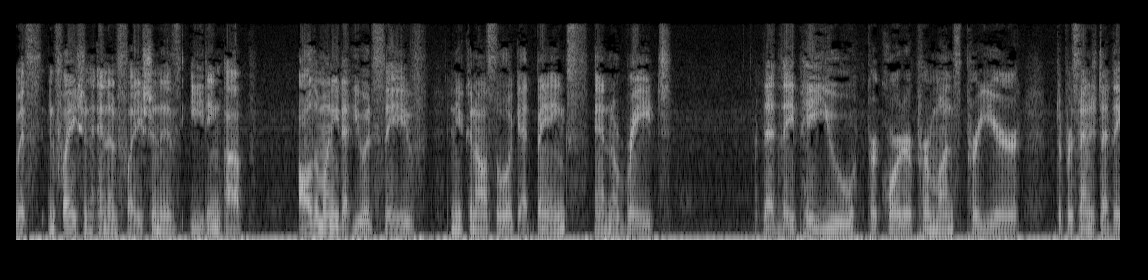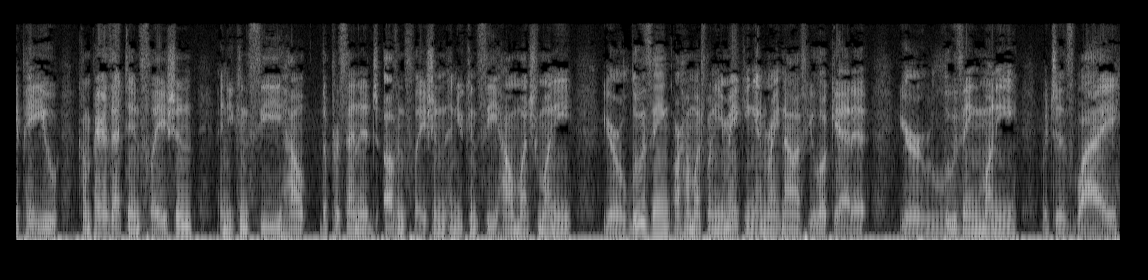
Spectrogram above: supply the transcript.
with inflation. And inflation is eating up all the money that you would save. And you can also look at banks and the rate that they pay you per quarter, per month, per year, the percentage that they pay you, compare that to inflation, and you can see how the percentage of inflation, and you can see how much money you're losing or how much money you're making. And right now, if you look at it, you're losing money, which is why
